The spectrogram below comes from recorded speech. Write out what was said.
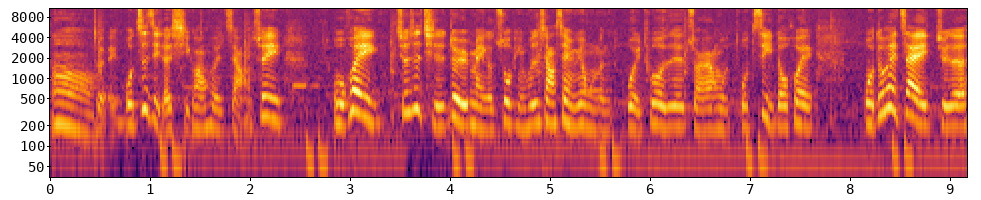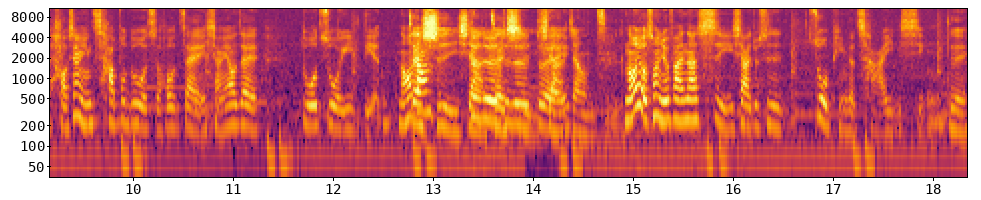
嗯，对我自己的习惯会这样，所以我会就是其实对于每个作品，或是像摄影院我们委托的这些专案，我我自己都会，我都会在觉得好像已经差不多的时候，再想要再。多做一点，然后再试一下，再试一下这样子。然后有时候你就发现，那试一下就是作品的差异性。对，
